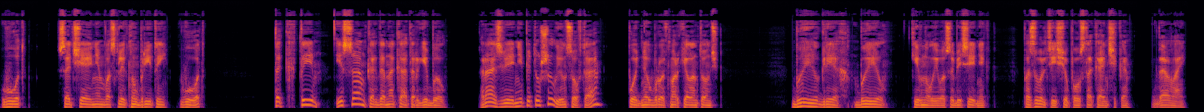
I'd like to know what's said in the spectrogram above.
«Вот», — с отчаянием воскликнул Бритый, — «вот». «Так ты и сам, когда на каторге был, Разве не петушил Юнцов-то, а? — поднял бровь Маркел Антонович. — Был грех, был, — кивнул его собеседник. — Позвольте еще полстаканчика. — Давай.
